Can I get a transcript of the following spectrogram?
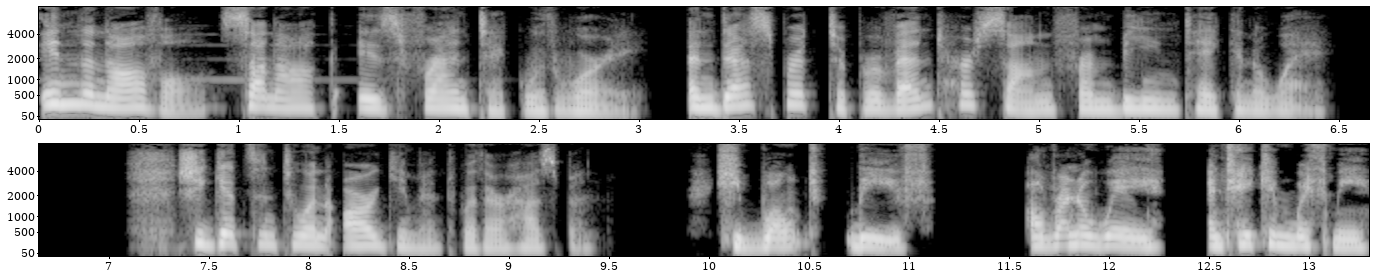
In the novel, Sanaaq is frantic with worry and desperate to prevent her son from being taken away. She gets into an argument with her husband. He won't leave. I'll run away and take him with me.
